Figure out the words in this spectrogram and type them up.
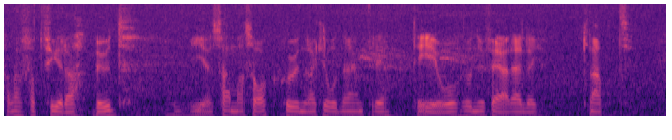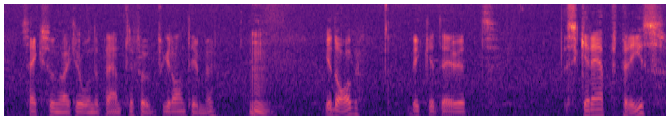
har fått fyra bud. Ger samma sak, 700 kronor entré TO ungefär eller knappt 600 kronor på entrefub för grantimmer Mm. idag. Vilket är ett skräppris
